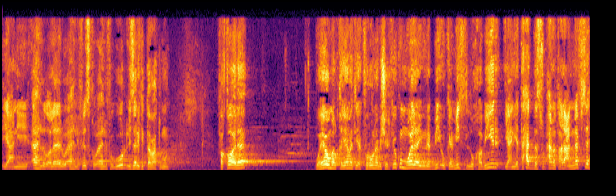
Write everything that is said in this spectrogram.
يعني أهل ضلال وأهل فسق وأهل فجور لذلك اتبعتمون فقال ويوم القيامة يكفرون بشرككم ولا ينبئك مثل خبير يعني يتحدث سبحانه وتعالى عن نفسه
